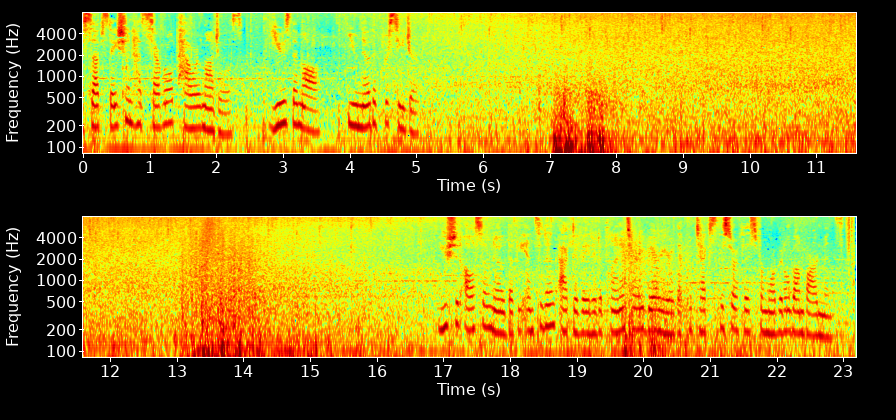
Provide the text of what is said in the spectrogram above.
The substation has several power modules. Use them all. You know the procedure. You should also know that the incident activated a planetary barrier that protects the surface from orbital bombardments.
